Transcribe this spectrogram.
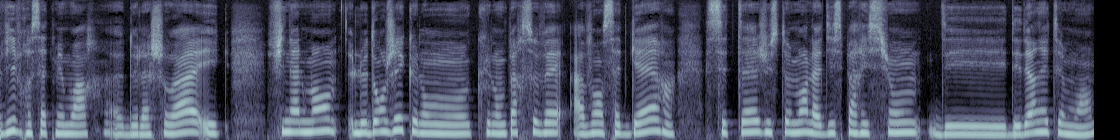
vivre cette mémoire euh, de la Shoah. Et finalement, le danger que l'on, percevait avant cette guerre, c'était justement la disparition des, derniers témoins,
